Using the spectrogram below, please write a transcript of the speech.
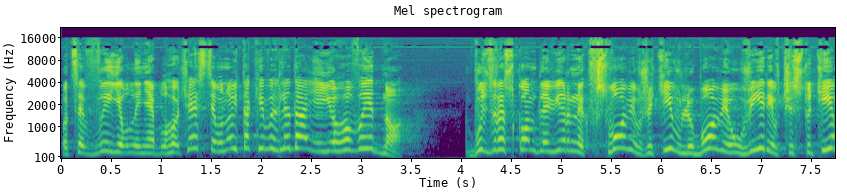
оце виявлення благочестя, воно і так і виглядає, його видно. Будь зразком для вірних в слові, в житті, в любові, у вірі, в чистоті.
